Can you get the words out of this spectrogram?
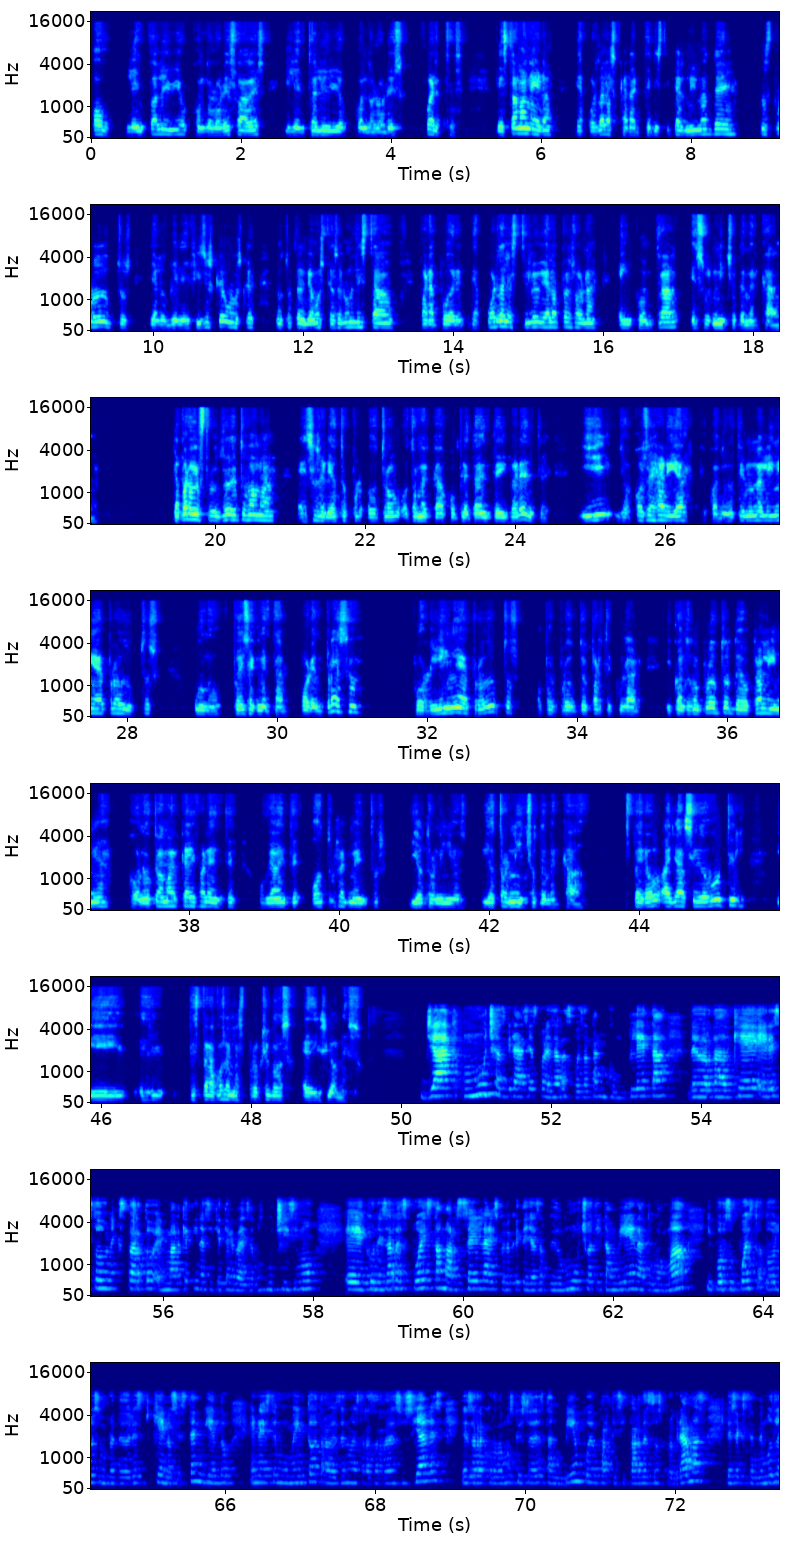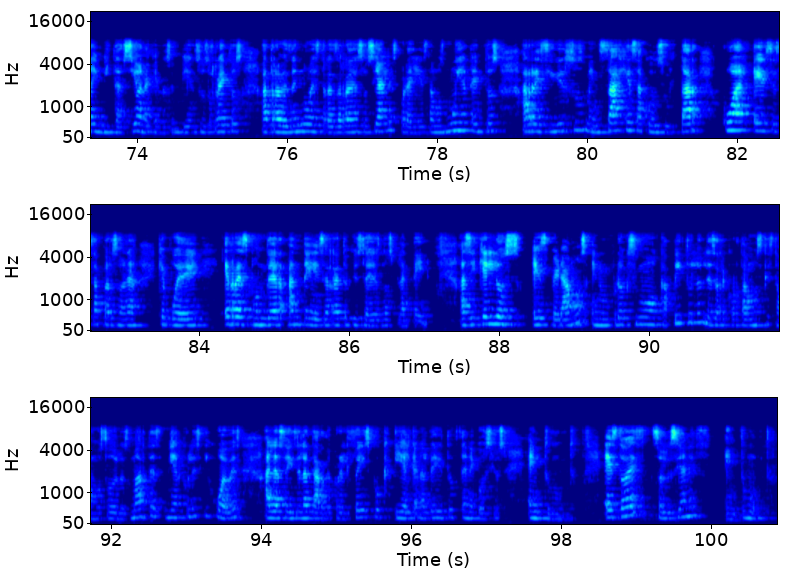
o lento alivio con dolores suaves y lento alivio con dolores fuertes. De esta manera, de acuerdo a las características mismas de los productos y a los beneficios que busquen, nosotros tendríamos que hacer un listado para poder, de acuerdo al estilo de vida de la persona, encontrar esos nichos de mercado. Ya para los productos de tu mamá, eso sería otro, otro, otro mercado completamente diferente. Y yo aconsejaría que cuando uno tiene una línea de productos, uno puede segmentar por empresa, por línea de productos o por producto en particular. Y cuando son productos de otra línea, con otra marca diferente, obviamente otros segmentos y otros niños y otros nichos de mercado. Espero haya sido útil y eh, te esperamos en las próximas ediciones. Jack, muchas gracias por esa respuesta tan completa. De verdad que eres todo un experto en marketing, así que te agradecemos muchísimo eh, con esa respuesta. Marcela, espero que te haya servido mucho a ti también, a tu mamá y por supuesto a todos los emprendedores que nos estén viendo en este momento a través de nuestras redes sociales. Les recordamos que ustedes también pueden participar de estos programas. Les extendemos la invitación a que nos envíen sus retos a través de nuestras redes sociales. Por ahí estamos muy atentos a recibir sus mensajes a consultar cuál es esa persona que puede eh, responder ante ese reto que ustedes nos planteen. Así que los esperamos en un próximo capítulo. Les recordamos que estamos todos los martes, miércoles y jueves a las 6 de la tarde por el Facebook y el canal de YouTube de negocios en tu mundo. Esto es Soluciones en tu mundo.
